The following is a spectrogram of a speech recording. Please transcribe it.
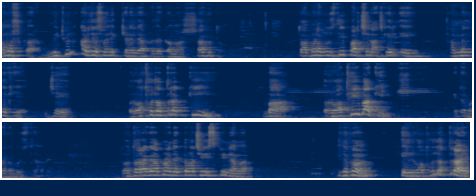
নমস্কার। মিঠুন আর্য সৈনিক চ্যানেলে আপনাদেরকে আমার স্বাগত। তো আপনারা বুঝতেই পারছেন আজকের এই থাম্বেল দেখে যে রথযাত্রা কি বা রথই বা কি, এটা আপনাকে বুঝতে হবে। তো তার আগে আপনারা দেখতে পাচ্ছেন স্ক্রিনে আমার। দেখুন, এই রথযাত্রায়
